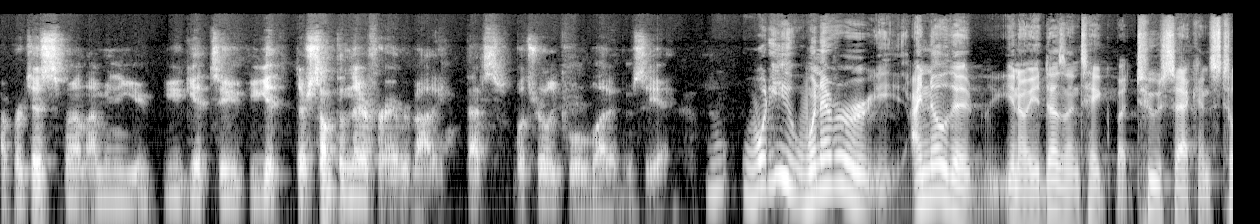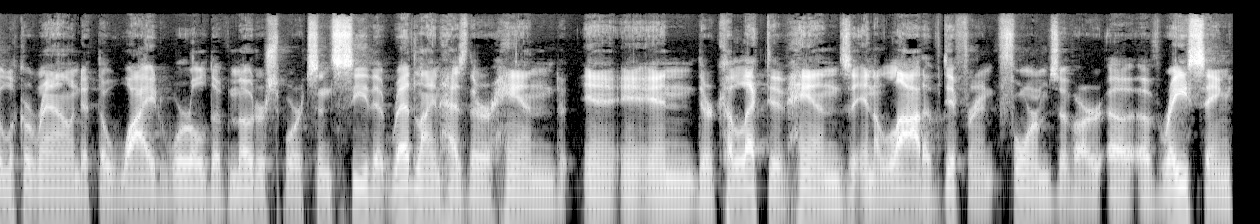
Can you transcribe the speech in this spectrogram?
a participant, I mean you you get to you get there's something there for everybody. That's what's really cool about MCA. What do you, whenever, I know that, you know, it doesn't take but two seconds to look around at the wide world of motorsports and see that Redline has their hand in, in their collective hands in a lot of different forms of our, uh, of racing.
